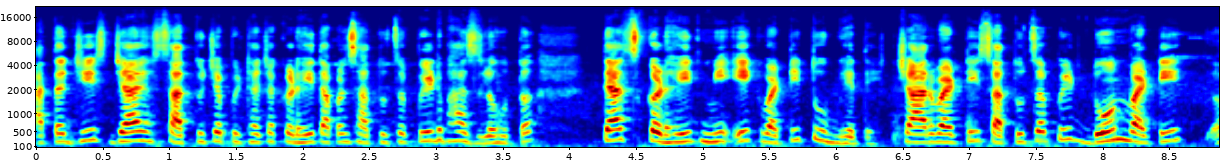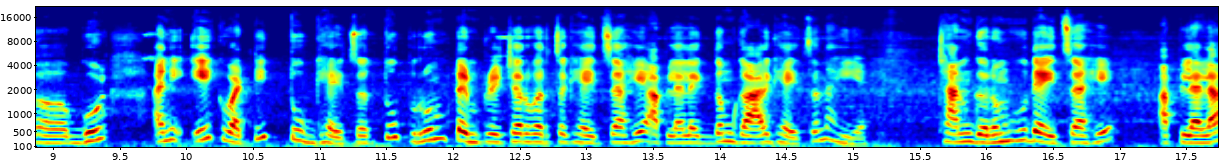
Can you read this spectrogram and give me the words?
आता जी ज्या सातूच्या पिठाच्या कढईत आपण सातूचं पीठ भाजलं होतं त्याच कढईत मी एक वाटी तूप घेते. चार वाटी सातूचं पीठ दोन वाटी गूळ आणि एक वाटी तूप घ्यायचं. तूप रूम टेम्परेचरवरचं घ्यायचं आहे. आपल्याला एकदम गार घ्यायचं नाही आहे छान गरम होऊ द्यायचं आहे आपल्याला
